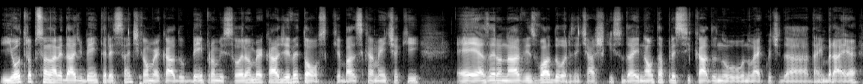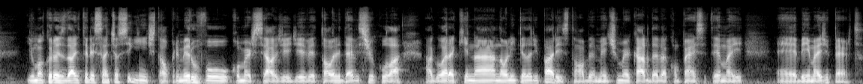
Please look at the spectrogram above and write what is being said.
E outra opcionalidade bem interessante, que é um mercado bem promissor, é o mercado de eVTOLs, que é basicamente aqui é, as aeronaves voadoras. A gente acha que isso daí não está precificado no, no equity da, da Embraer, e uma curiosidade interessante é o seguinte, tá? O primeiro voo comercial de, de eVTOL, ele deve circular agora aqui na, na Olimpíada de Paris. Então, obviamente, o mercado deve acompanhar esse tema aí é, bem mais de perto.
